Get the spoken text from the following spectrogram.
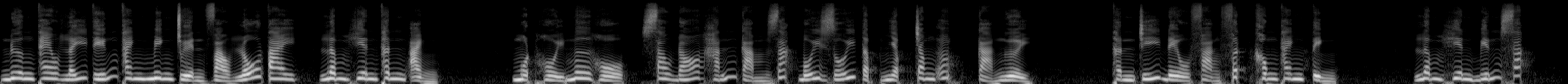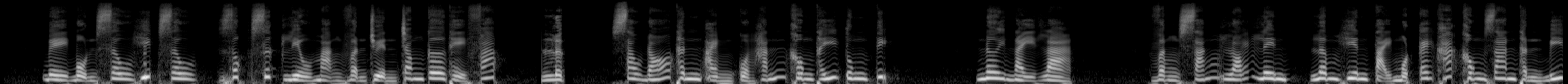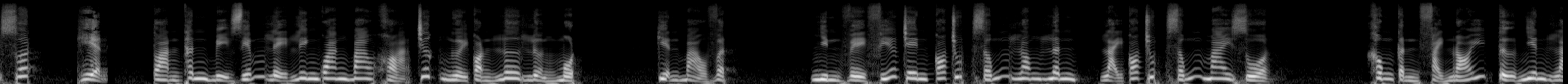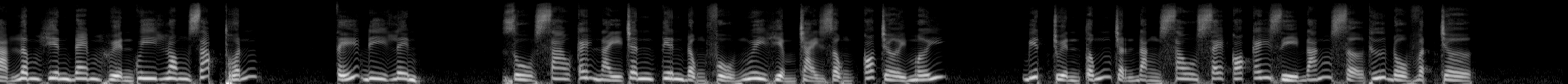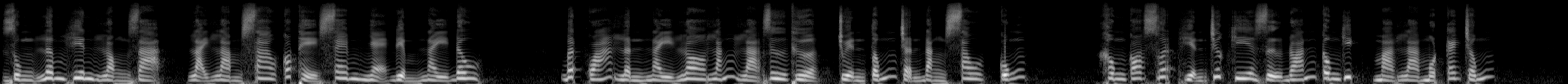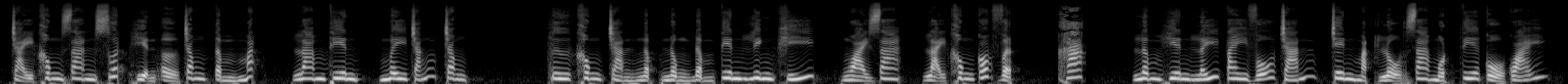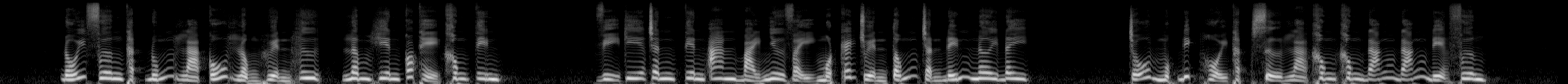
Nương theo lấy tiếng thanh minh truyền vào lỗ tai, lâm hiên thân ảnh. Một hồi mơ hồ, sau đó hắn cảm giác bối rối tập nhập trong ấp cả người. Thần trí đều phảng phất không thanh tỉnh. Lâm hiên biến sắc. Bề bộn sâu hít sâu, dốc sức liều mạng vận chuyển trong cơ thể pháp. Lực. Sau đó thân ảnh của hắn không thấy tung tích. Nơi này là. Vầng sáng lói lên. Lâm Hiên tại một cái khác không gian thần bí xuất. Hiện. Toàn thân bị diễm lệ linh quang bao khỏa trước người còn lơ lửng một. Kiện bảo vật. Nhìn về phía trên có chút giống long lân. Lại có chút giống mai rùa. Không cần phải nói tự nhiên là Lâm Hiên đem huyền quy long giáp thuẫn. Tế đi lên. Dù sao cái này chân tiên động phủ nguy hiểm trải rộng có trời mới. Biết truyền tống trận đằng sau sẽ có cái gì đáng sợ thứ đồ vật chờ. Dùng lâm hiên lòng dạ lại làm sao có thể xem nhẹ điểm này đâu. Bất quá lần này lo lắng là dư thừa, truyền tống trận đằng sau cũng không có xuất hiện trước kia dự đoán công kích mà là một cái trống. Chảy không gian xuất hiện ở trong tầm mắt, lam thiên, mây trắng trong. Tư không tràn ngập nồng đậm tiên linh khí, ngoài ra lại không có vật khác. Lâm Hiên lấy tay vỗ chán, trên mặt lộ ra một tia cổ quái. Đối phương thật đúng là cố lồng huyền hư, Lâm Hiên có thể không tin vì kia chân tiên an bài như vậy một cách truyền tống trận đến nơi đây. Chỗ mục đích hội thật sự là không không đáng đáng địa phương.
